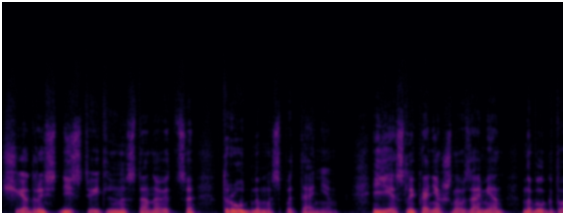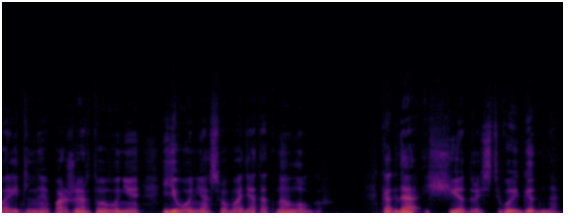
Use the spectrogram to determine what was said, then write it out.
щедрость действительно становится трудным испытанием, если, конечно, взамен на благотворительное пожертвование его не освободят от налогов. Когда щедрость выгодна,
